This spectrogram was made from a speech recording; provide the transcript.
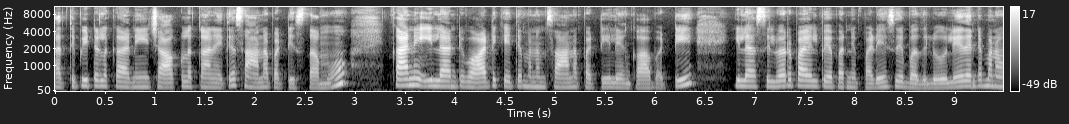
కత్తిపీటలు కానీ చాకులకు కానీ అయితే సాన పట్టిస్తాము. కానీ ఇలాంటి వాటికైతే మనం సాన పట్టిలేం కాబట్టి ఇలా సిల్వర్ పాయిల్ పేపర్ని పడేసే బదులు లేదంటే మనం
